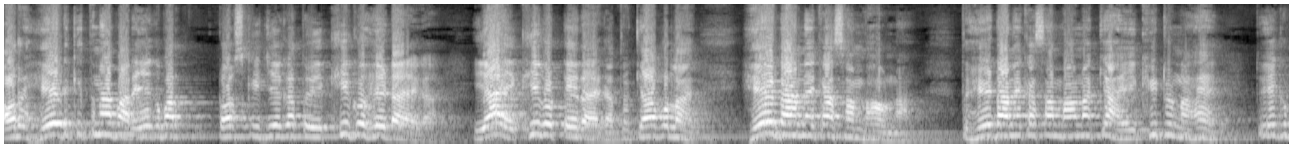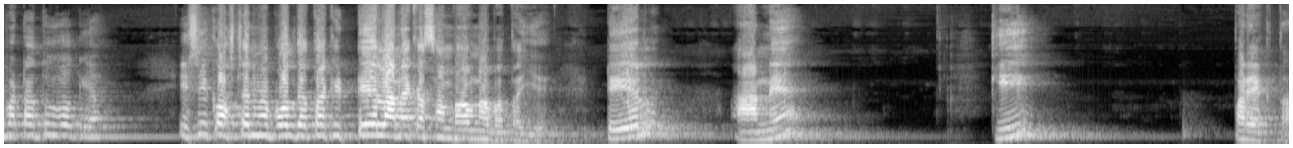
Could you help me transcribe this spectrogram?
और हेड कितना बार? एक बार टॉस कीजिएगा तो एक ही को हेड आएगा, या एक ही को टेल आएगा। तो क्या बोला है? हेड आने का संभावना। तो हेड आने का संभावना क्या है? एक ही ठो ना है? तो एक बटा दो हो गया। इसी क्वेश्चन में बोल देता कि टेल आने का संभावना बताइए। टेल आने की पर्यकता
